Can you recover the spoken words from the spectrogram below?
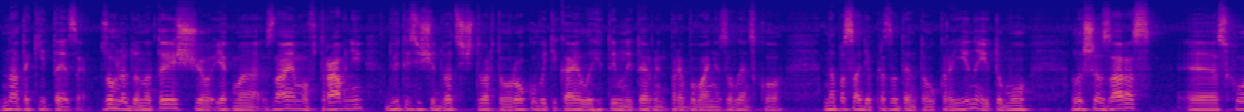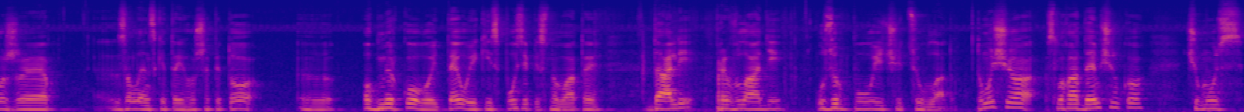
на такі тези. З огляду на те, що, як ми знаємо, в травні 2024 року витікає легітимний термін перебування Зеленського на посаді президента України, і тому лише зараз, е, схоже, Зеленський та його Шапіто е, обмірковують те, у який спосіб існувати далі при владі, узурпуючи цю владу. Тому що слуга Демченко чомусь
